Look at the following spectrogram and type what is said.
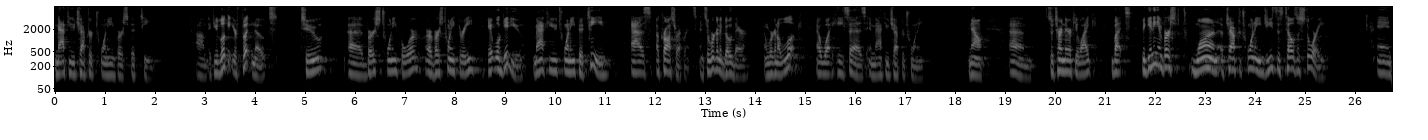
Matthew chapter 20, verse 15. Um, if you look at your footnote to uh, verse 24 or verse 23, it will give you Matthew 20, 15 as a cross reference. And so we're going to go there and we're going to look at what he says in Matthew chapter 20. Now, um, so turn there if you like. But beginning in verse 1 of chapter 20, Jesus tells a story. And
